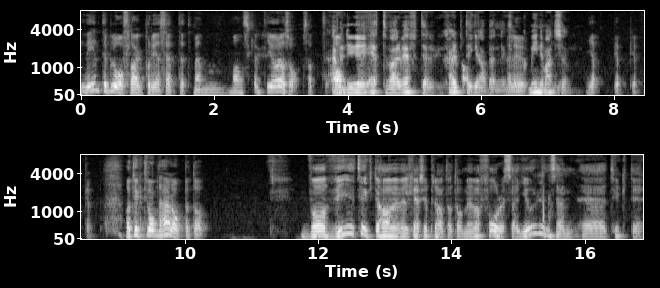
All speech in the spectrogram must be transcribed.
det är inte blåflagg på det sättet, men man ska inte göra så. så att, Ja. ja, Men du är ett varv efter. Skärp dig grabben. Liksom. Kom in i matchen. japp, japp, japp, japp. Vad tyckte vi om det här loppet då? Vad vi tyckte har vi väl kanske pratat om, men vad Forza-juryn sen eh, tyckte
